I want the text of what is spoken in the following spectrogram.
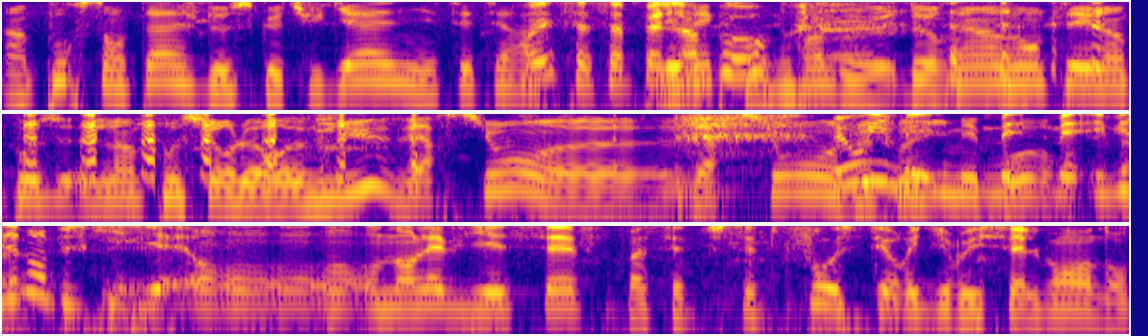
un pourcentage de ce que tu gagnes etc Oui, ça s'appelle mecs sont en l'impôt. train de, de réinventer l'impôt l'impôt sur le revenu version euh, version Mais je oui, choisis mais, mes mais- pauvres mais évidemment, Euh, puisqu'on on, on enlève l'ISF, enfin, cette, cette fausse théorie du ruissellement dont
